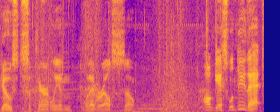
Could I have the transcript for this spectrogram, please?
ghosts, apparently, and whatever else, so... I guess we'll do that.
